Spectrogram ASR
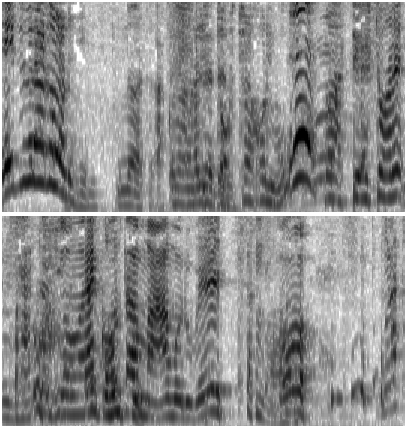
ସେଇଥିରେ ଆଉ କ'ଣ ଉଠୁଛି ଚର୍ଚ୍ଚା କରିବୁ ମା ମରୁ ବେ ମାଛ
